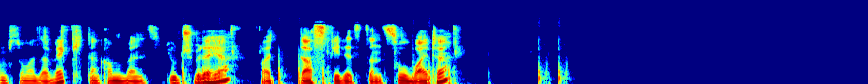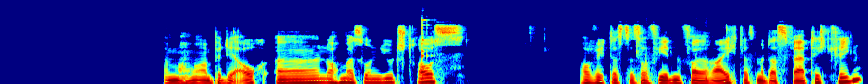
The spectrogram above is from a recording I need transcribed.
Kommst du mal da weg. Dann kommen wir ins Huge wieder her. Weil das geht jetzt dann so weiter. Dann machen wir bitte auch äh, nochmal so ein Huge draus. Hoffe ich, dass das auf jeden Fall reicht, dass wir das fertig kriegen.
